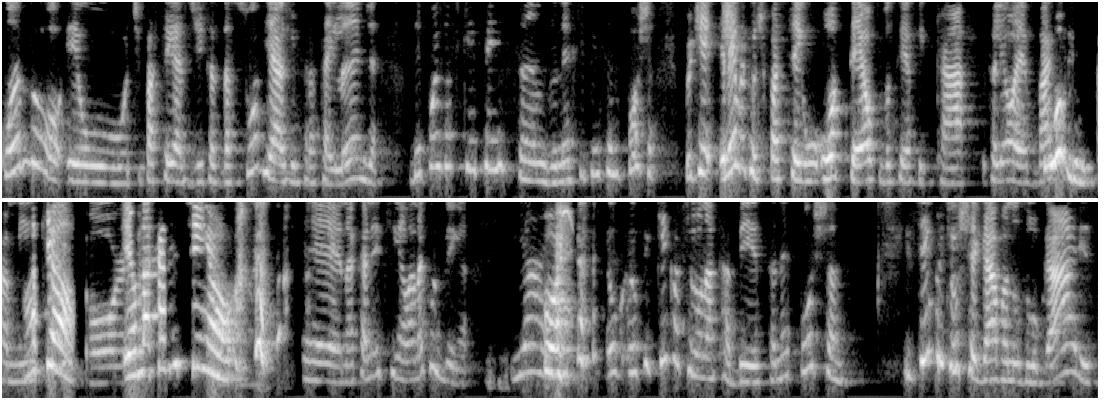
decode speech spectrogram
quando eu te passei as dicas da sua viagem para Tailândia, depois eu fiquei pensando, né? Fiquei pensando, poxa, porque lembra que eu te passei o hotel que você ia ficar? Eu falei, olha, vai por caminho Aqui, ó. Melhor. Eu na canetinha, ó. É, na canetinha, lá na cozinha. E aí, eu, eu fiquei com aquilo na cabeça, né? Poxa, e sempre que eu chegava nos lugares,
